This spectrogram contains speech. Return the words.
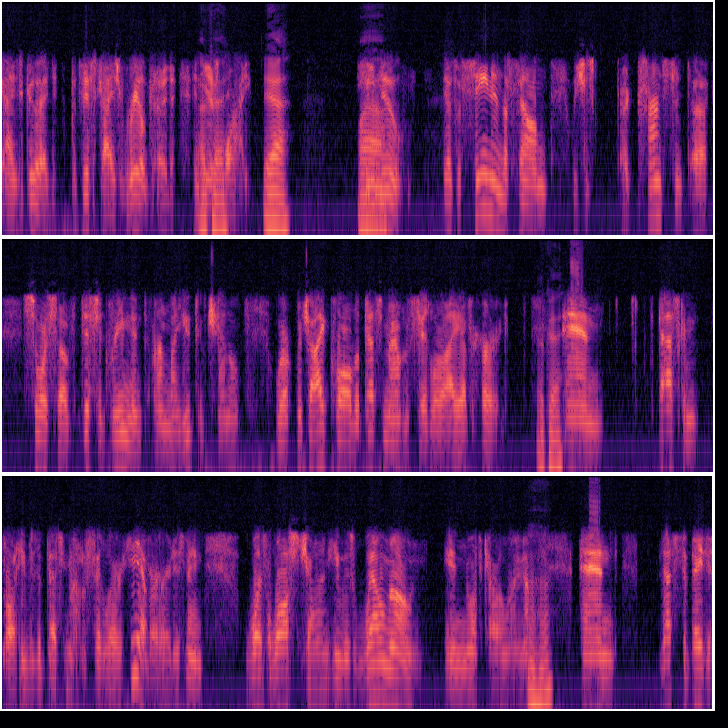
guy's good, but this guy's real good, and Okay. here's why. Yeah. Wow. He knew. There's a scene in the film which is a constant uh, source of disagreement on my YouTube channel, where which I call the best mountain fiddler I ever heard. Okay. And Bascom thought he was the best mountain fiddler he ever heard. His name was Lost John. He was well known in North Carolina, Uh-huh. and that's debated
